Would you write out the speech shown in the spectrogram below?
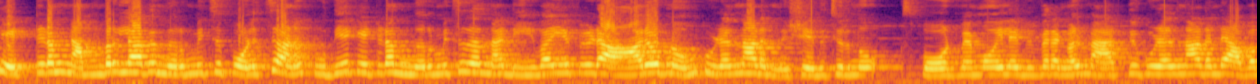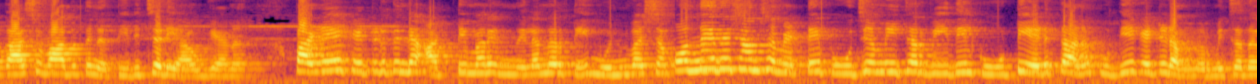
കെട്ടിടം നമ്പറില്ലാതെ നിർമ്മിച്ച് പൊളിച്ചാണ് പുതിയ കെട്ടിടം നിർമ്മിച്ചതെന്ന ഡിവൈഎഫ്ഐയുടെ ആരോപണവും കുഴൽനാടൻ നിഷേധിച്ചിരുന്നു. സ്പോട്ട് മെമ്മോയിലെ വിവരങ്ങൾ മാത്യു കുഴൽനാടന്റെ അവകാശവാദത്തിന് തിരിച്ചടിയാവുകയാണ്. പഴയ കെട്ടിടത്തിന്റെ അട്ടിമറി നിലനിർത്തി മുൻവശം ഒന്നേ ദശാംശം എട്ട് പൂജ്യം മീറ്റർ വീതിയിൽ കൂട്ടിയെടുത്താണ് പുതിയ കെട്ടിടം നിർമ്മിച്ചത്.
